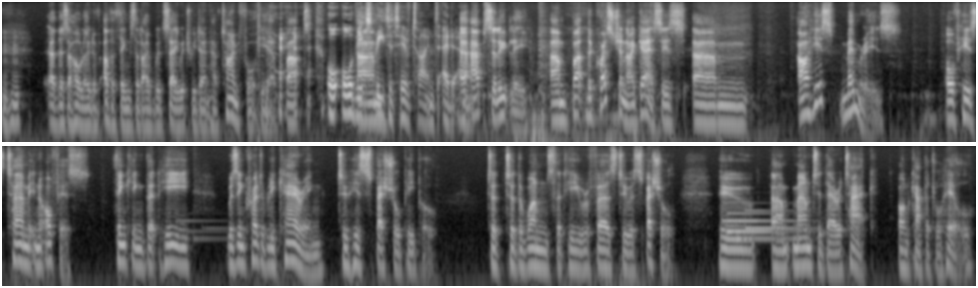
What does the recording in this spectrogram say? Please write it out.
Mm-hmm. Uh, there's a whole load of other things that I would say, which we don't have time for here, but or, or the um, expletive um, time to edit. Uh, absolutely, um, but the question, I guess, is: um, Are his memories of his term in office, thinking that he was incredibly caring to his special people, to to the ones that he refers to as special, who um, mounted their attack on Capitol Hill?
